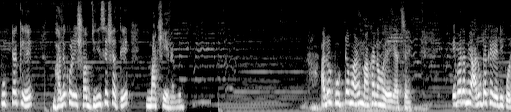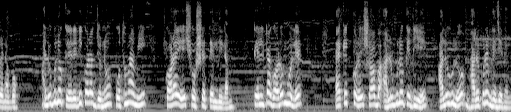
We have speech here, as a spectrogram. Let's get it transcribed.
পুরটাকে ভালো করে সব জিনিসের সাথে মাখিয়ে নেব। আলুর পুরটা আমার মাখানো হয়ে গেছে। এবার আমি আলুটাকে রেডি করে নেব। আলুগুলোকে রেডি করার জন্য প্রথমে আমি কড়াইয়ে সর্ষের তেল দিলাম। তেলটা গরম হলে এক এক করে সব আলুগুলোকে দিয়ে আলুগুলো ভালো করে ভেজে নেব।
